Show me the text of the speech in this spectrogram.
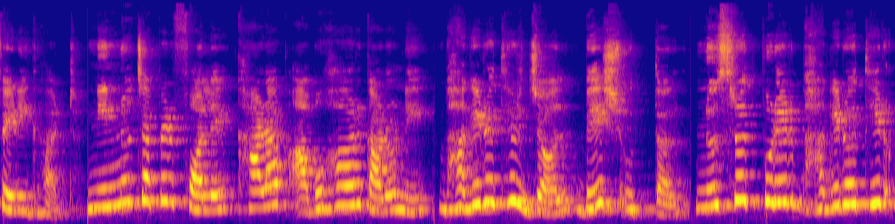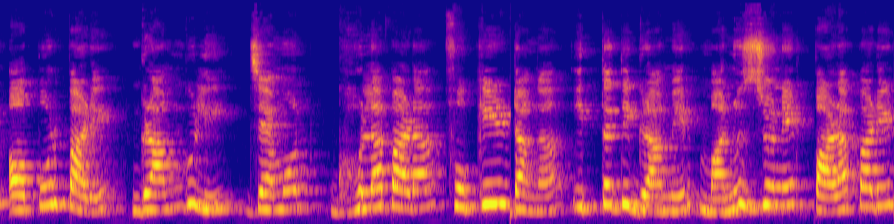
ফেরিঘাট। নিম্নচাপের ফলে খারাপ আবহাওয়ার কারণে ভাগীরথীর জল বেশ উত্তাল। নুসরতপুরের ভাগীরথীর অপর পারে গ্রামগুলি যেমন ঘোলাপাড়া, ফকিরডাঙ্গা ইত্যাদি গ্রামের মানুষজনের পাড়াপাড়ের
